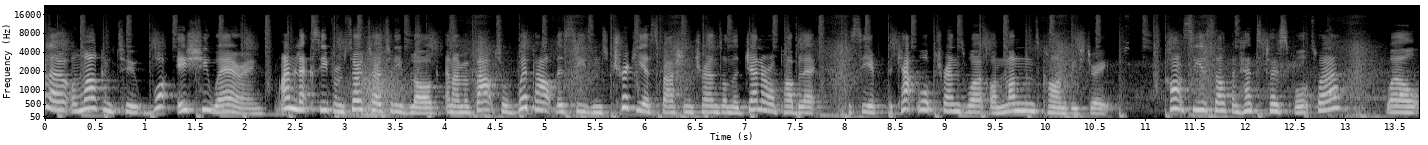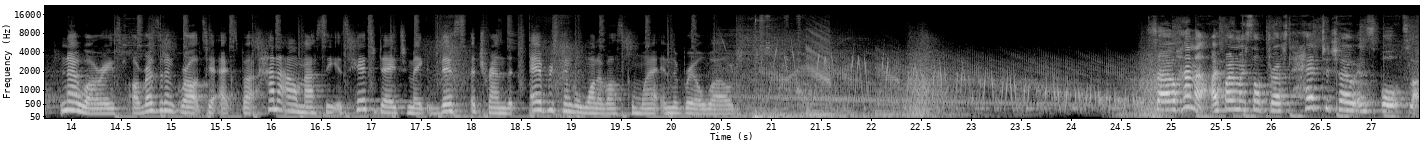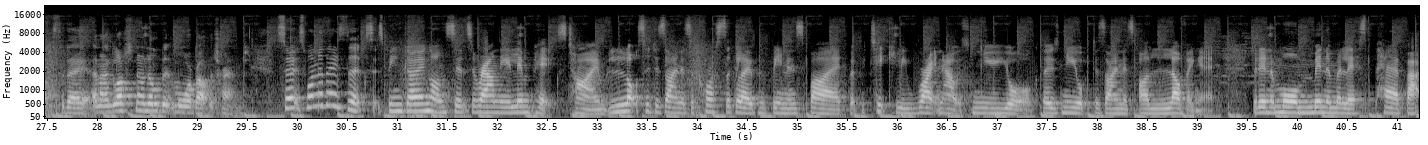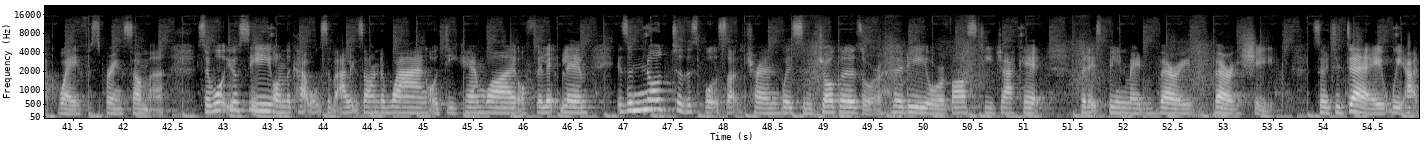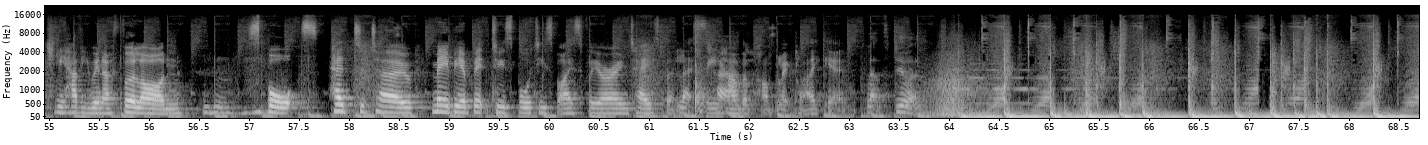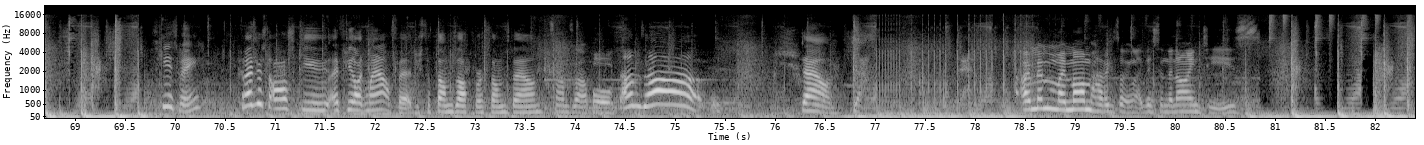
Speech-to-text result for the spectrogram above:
Hello and welcome to What Is She Wearing? I'm Lexi from So Totally Vlog and I'm about to whip out this season's trickiest fashion trends on the general public to see if the catwalk trends work on London's Carnaby Street. Can't see yourself in head to toe sportswear? Well, no worries. Our resident Grazia expert Hannah Almassi is here today to make this a trend that every single one of us can wear in the real world. So, Hannah, I find myself dressed head to toe in sports looks today, and I'd love to know a little bit more about the trend. So it's one of those looks that's been going on since around the Olympics time. Lots of designers across the globe have been inspired, but particularly right now it's New York. Those New York designers are loving it, but in a more minimalist, pared back way for spring summer. So what you'll see on the catwalks of Alexander Wang or DKNY or Phillip Lim is a nod to the sports trend with some joggers or a hoodie or a varsity jacket, but it's been made very, very chic. So today we actually have you in a full-on sports, head to toe, maybe a bit too sporty spice for your own taste, but let's see how the public like it. Let's do it. Excuse me, can I just ask you if you like my outfit? Just a thumbs up or a thumbs down? Thumbs up. Thumbs up! Down. Yes. I remember my mum having something like this in the 90s.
